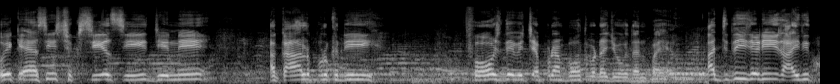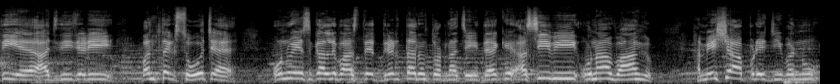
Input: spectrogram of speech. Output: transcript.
ਉਹ ਇੱਕ ਐਸੀ ਸ਼ਖਸੀਅਤ ਸੀ ਜਿਨੇ ਅਕਾਲ ਪੁਰਖ ਦੀ ਫੌਜ ਦੇ ਵਿੱਚ ਆਪਣਾ ਬਹੁਤ ਵੱਡਾ ਯੋਗਦਾਨ ਪਾਇਆ। ਅੱਜ ਦੀ ਜਿਹੜੀ ਰਾਜਨੀਤੀ ਹੈ ਅੱਜ ਦੀ ਜਿਹੜੀ ਪੰਥਕ ਸੋਚ ਹੈ ਉਹਨੂੰ ਇਸ ਗੱਲ ਵਾਸਤੇ ਦ੍ਰਿੜਤਾ ਨੂੰ ਤੁਰਨਾ ਚਾਹੀਦਾ ਹੈ ਕਿ ਅਸੀਂ ਵੀ ਉਹਨਾਂ ਵਾਂਗ ਹਮੇਸ਼ਾ ਆਪਣੇ ਜੀਵਨ ਨੂੰ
